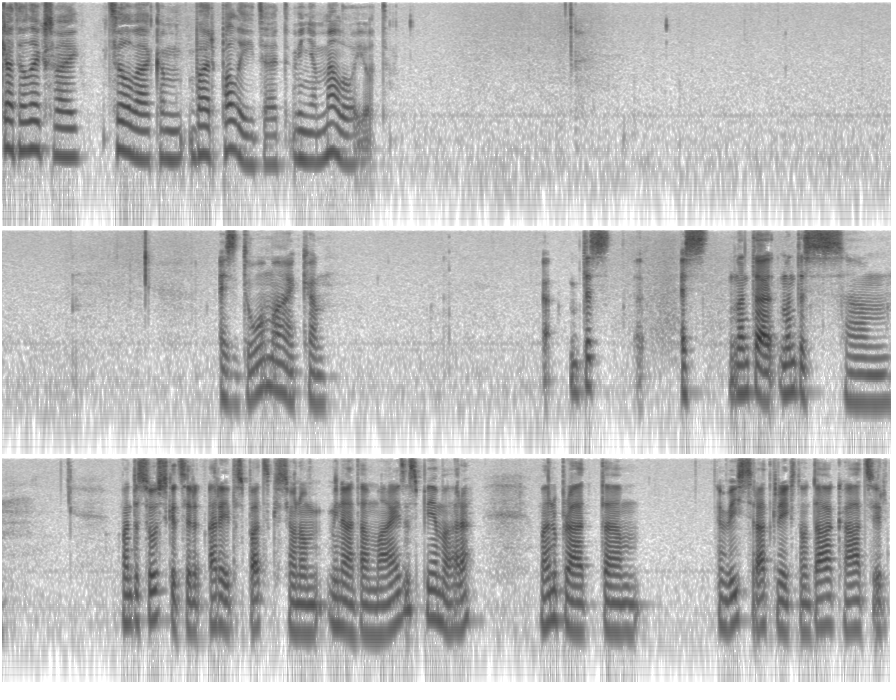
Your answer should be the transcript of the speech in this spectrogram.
Kā tev liekas, vai cilvēkam var palīdzēt viņam melojot? Es domāju, ka tas, es, man, tā, man, tas, um, man tas uzskats ir arī tas pats, kas jau no minētā maizes piemēra. Manuprāt, um, viss ir atkarīgs no tā, kāds ir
